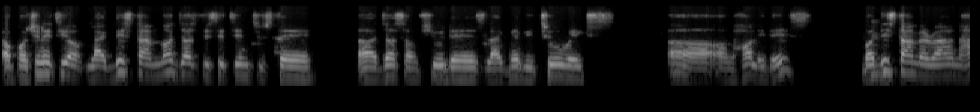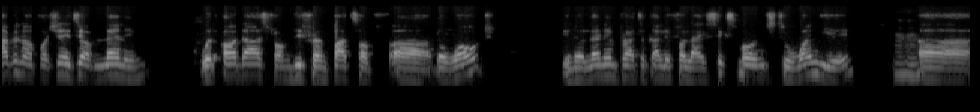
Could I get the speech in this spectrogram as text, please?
opportunity of like this time, not just visiting to stay uh, just a few days, like maybe two weeks uh, on holidays, but this time around, having opportunity of learning with others from different parts of uh, the world, you know, learning practically for like six months to one year. Mm-hmm. Uh,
